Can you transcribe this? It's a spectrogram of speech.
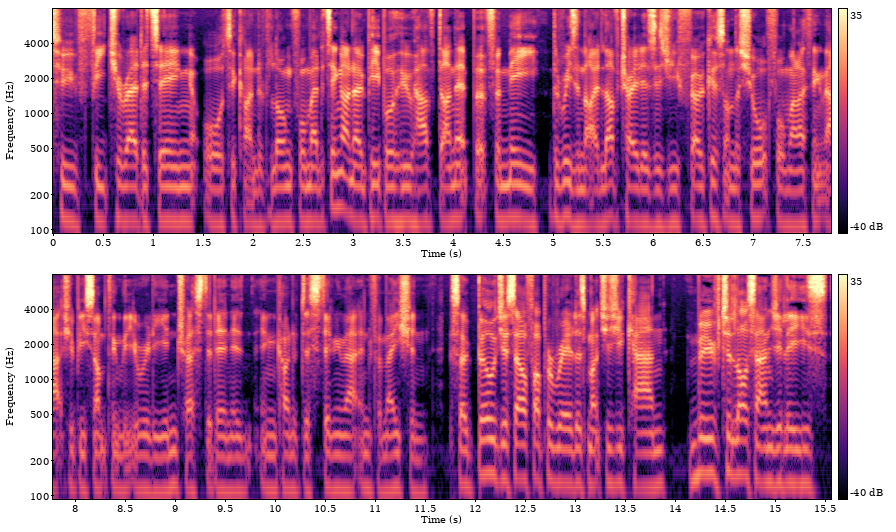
to feature editing or to kind of long form editing. I know people who have done it, but for me, the reason that I love traders is you focus on the short form, and I think that should be something that you're really interested in, in, in kind of distilling that information. So build yourself up a reel as much as you can, move to Los Angeles,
